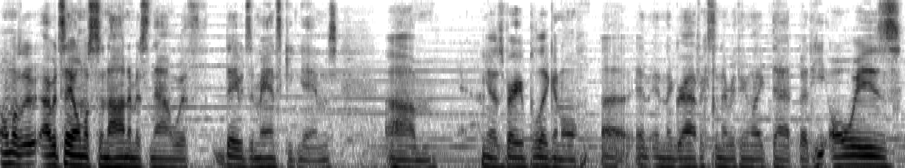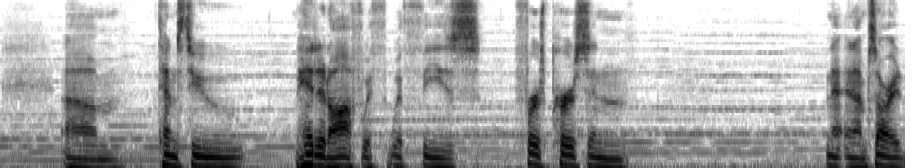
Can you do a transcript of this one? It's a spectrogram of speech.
almost, I would say, almost synonymous now with David Szymanski games. Um, you know, it's very polygonal uh, in, in the graphics and everything like that. But he always um, tends to hit it off with with these first person and I'm sorry,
